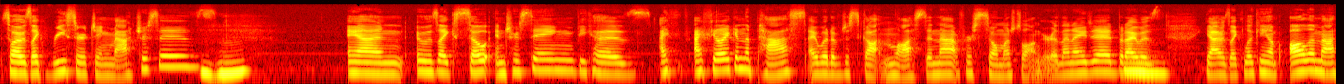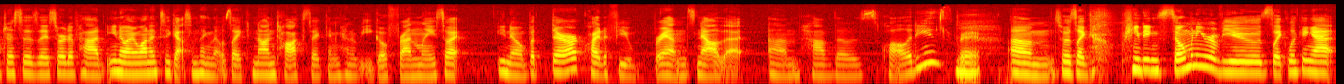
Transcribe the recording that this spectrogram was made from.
so I was like researching mattresses mm-hmm. and it was like so interesting because I I feel like in the past I would have just gotten lost in that for so much longer than I did. But I was yeah, I was like looking up all the mattresses. I sort of had you know, I wanted to get something that was like non toxic and kind of eco friendly. So I you know, but there are quite a few brands now that um, have those qualities. Right. Um, so it's like reading so many reviews, like looking at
